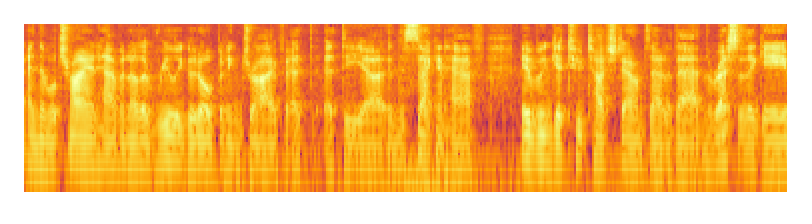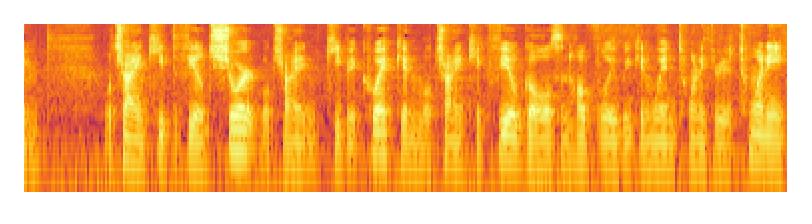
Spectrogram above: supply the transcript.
and then we'll try and have another really good opening drive at at the uh, in the second half. Maybe we can get two touchdowns out of that, and the rest of the game, we'll try and keep the field short. We'll try and keep it quick, and we'll try and kick field goals, and hopefully we can win twenty three to twenty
